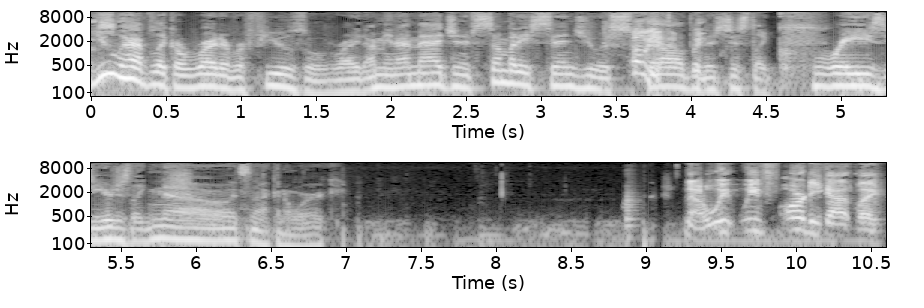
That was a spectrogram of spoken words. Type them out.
you have like a right of refusal, right? I mean, I imagine if somebody sends you a spell Oh, yeah, that we- is just like crazy, you're just like, no, it's not going to work. No, we, we've already got like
